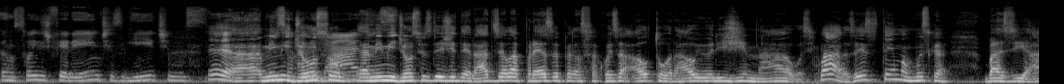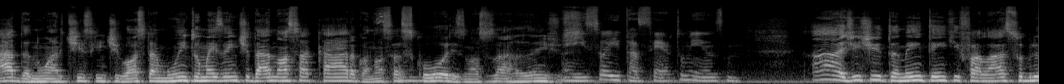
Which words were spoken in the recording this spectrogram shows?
Canções diferentes, ritmos. É, a Mimi Johnson, a Mimi Johnson e os Degenerados, ela preza pela essa coisa autoral e original, assim. Claro, às vezes tem uma música baseada num artista que a gente gosta muito, mas a gente dá a nossa cara, com as nossas cores, nossos arranjos. É isso aí, tá certo mesmo. Ah, a gente também tem que falar sobre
